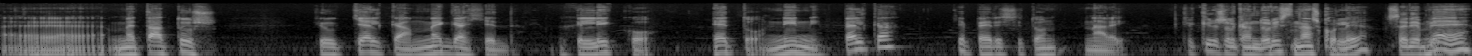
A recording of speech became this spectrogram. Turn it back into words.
ε, μετά τους Κιουκέλκα, Μέγκαχεντ, Γλίκο, Έτο, Νίνι, Πέλκα και πέρυσι τον Νάρη. Και ο κύριος Αλκαντορής στην άσκολη, σε ρε Ναι,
